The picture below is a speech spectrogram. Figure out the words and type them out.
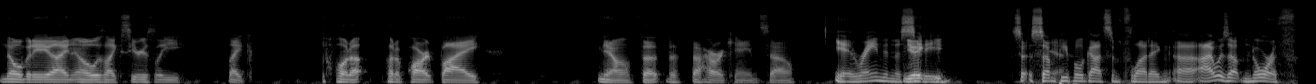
Nobody I know was like seriously like put up put apart by you know the the, the hurricane. So Yeah, it rained in the You- city. you- so some Yeah. people got some flooding. Uh, I was up north,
